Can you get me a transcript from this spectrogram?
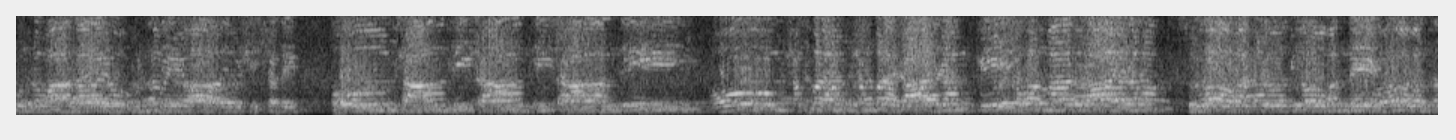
পূর্ণমাদায় পূর্ণমেবাবশিষ্যতে ওম শান্তি শান্তি শান্তি। ওম শঙ্করং শঙ্করাচার্যং কেশবং মাধুরায় নমঃ। সুধোবাক্য পিতো বন্দে ভগবন্ত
